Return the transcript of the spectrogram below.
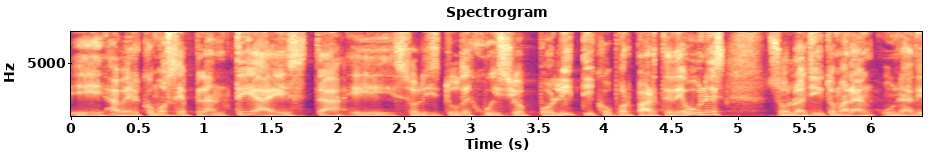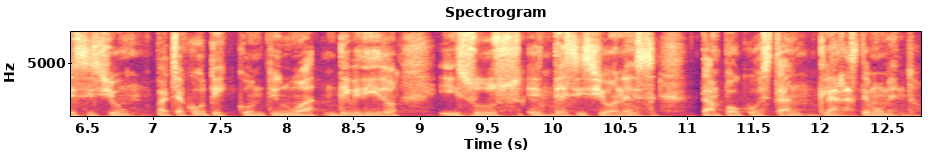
eh, a ver cómo se plantea esta eh, solicitud de juicio político por parte de UNES, solo allí tomarán una decisión. Pachacuti continúa dividido y sus eh, decisiones tampoco están claras de momento.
